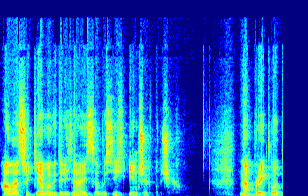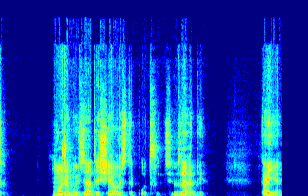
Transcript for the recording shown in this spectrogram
але суттєво відрізняються в усіх інших точках. Наприклад, можемо взяти ще ось таку от функцію взагалі. Яка є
